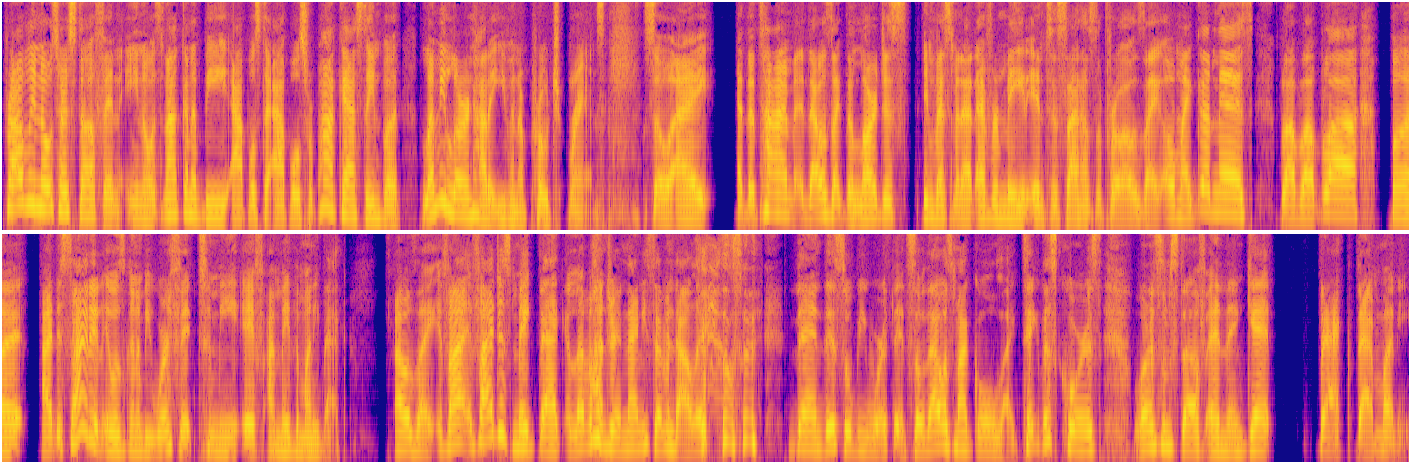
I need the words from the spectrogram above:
probably knows her stuff and you know it's not going to be apples to apples for podcasting but let me learn how to even approach brands. So i at the time that was like the largest investment i'd ever made into side hustle pro. I was like oh my goodness blah blah blah. But i decided it was going to be worth it to me if i made the money back I was like, if I if I just make back eleven hundred and ninety seven dollars, then this will be worth it. So that was my goal. Like, take this course, learn some stuff, and then get back that money.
